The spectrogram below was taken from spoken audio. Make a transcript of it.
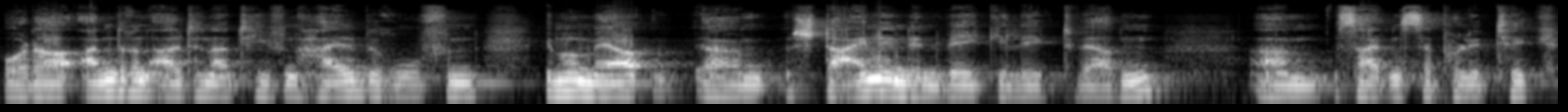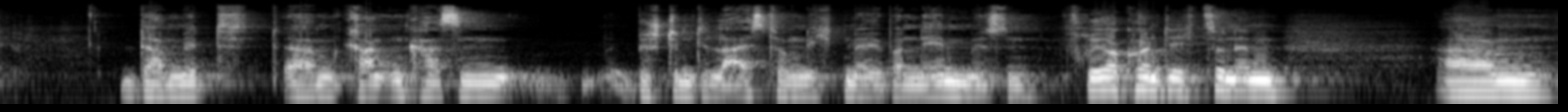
oder anderen alternativen Heilberufen immer mehr ähm, Steine in den Weg gelegt werden ähm, seitens der Politik, damit ähm, Krankenkassen bestimmte Leistungen nicht mehr übernehmen müssen. Früher konnte ich zu einem ähm,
